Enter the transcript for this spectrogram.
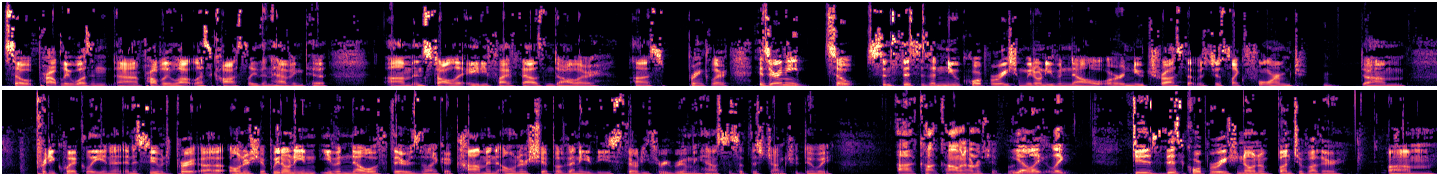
So it probably wasn't uh, probably a lot less costly than having to um, install a eighty five thousand dollar uh, sprinkler. Is there any? So since this is a new corporation, we don't even know, or a new trust that was just like formed. Um, pretty quickly and, and assumed per, uh, ownership. We don't even, even know if there's like a common ownership of any of these 33 rooming houses at this juncture, do we? Uh, common ownership. Yeah, like like does this corporation own a bunch of other um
